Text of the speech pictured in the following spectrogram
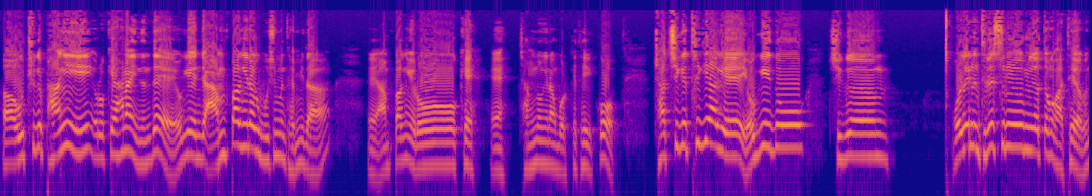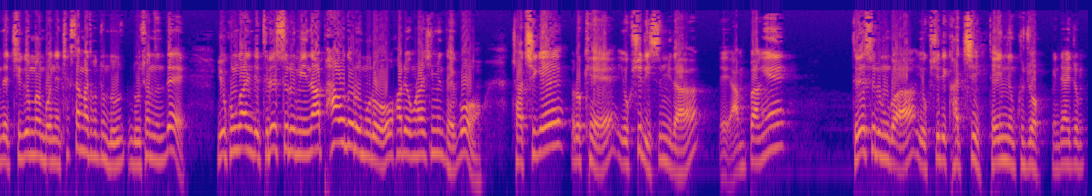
어, 우측에 방이 이렇게 하나 있는데 여기가 이제 안방이라고 보시면 됩니다. 예, 안방이 이렇게 예, 장롱이랑 뭐 이렇게 돼 있고 좌측에 특이하게 여기도 지금 원래는 드레스룸이었던 것 같아요. 근데 지금은 뭐냐 책상 같은 거 좀 놓으셨는데 이 공간이 이제 드레스룸이나 파우더룸으로 활용을 하시면 되고 좌측에 이렇게 욕실이 있습니다. 예, 안방에 드레스룸과 욕실이 같이 되어 있는 구조 굉장히 좀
